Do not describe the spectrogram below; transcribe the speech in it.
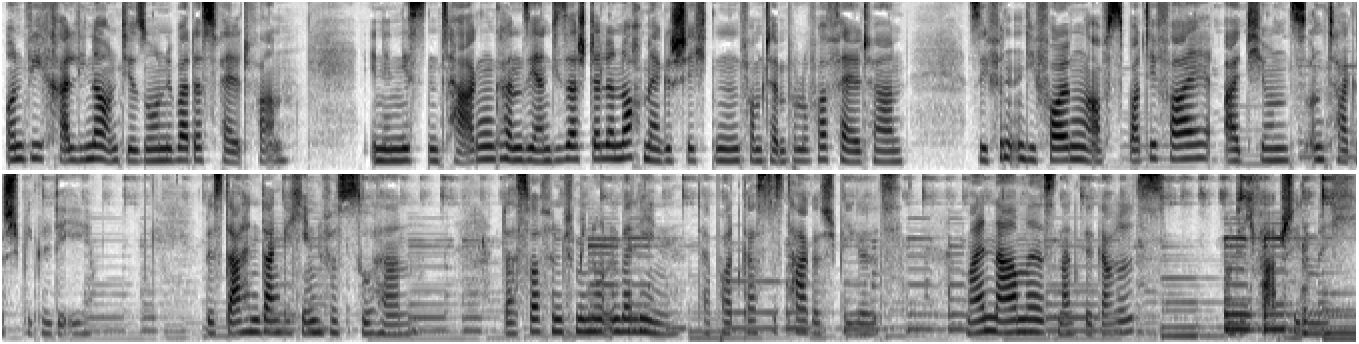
und wie Chalina und ihr Sohn über das Feld fahren. In den nächsten Tagen können Sie an dieser Stelle noch mehr Geschichten vom Tempelhofer Feld hören. Sie finden die Folgen auf Spotify, iTunes und tagesspiegel.de. Bis dahin danke ich Ihnen fürs Zuhören. Das war 5 Minuten Berlin, der Podcast des Tagesspiegels. Mein Name ist Nantke Garrels und ich verabschiede mich.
